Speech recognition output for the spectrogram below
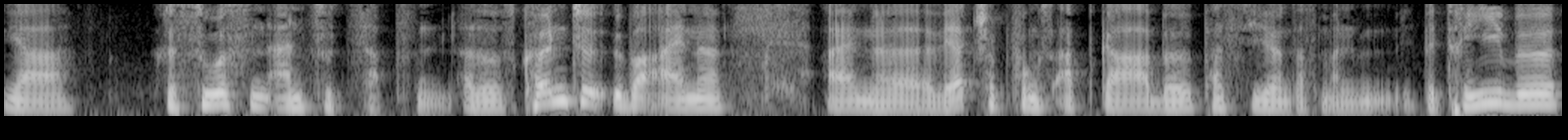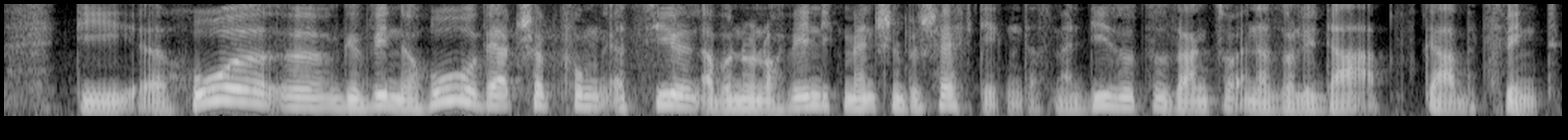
ja, Ressourcen anzuzapfen. Also es könnte über eine, eine Wertschöpfungsabgabe passieren, dass man Betriebe, die äh, hohe äh, Gewinne, hohe Wertschöpfung erzielen, aber nur noch wenig Menschen beschäftigen, dass man die sozusagen zu einer Solidarabgabe zwingt.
